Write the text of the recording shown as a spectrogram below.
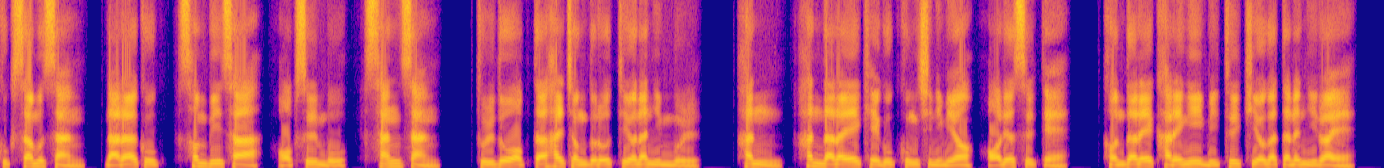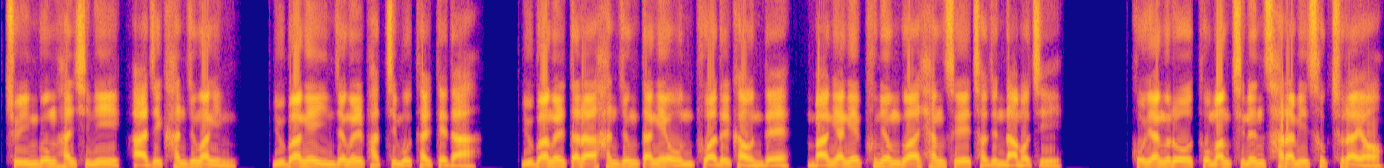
국사무상, 나라국, 선비사, 없을무, 상상, 둘도 없다 할 정도로 뛰어난 인물. 한, 한 나라의 개국 공신이며 어렸을 때 건달의 가랭이 밑을 기어갔다는 일화에 주인공 한신이 아직 한중왕인 유방의 인정을 받지 못할 때다. 유방을 따라 한중 땅에 온 부하들 가운데 망향의 푸념과 향수에 젖은 나머지 고향으로 도망치는 사람이 속출하여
